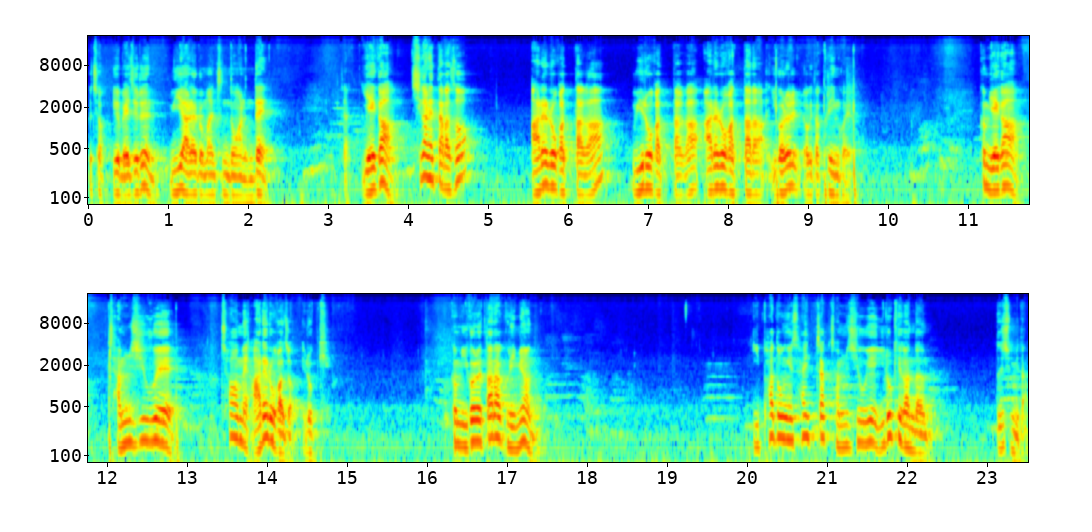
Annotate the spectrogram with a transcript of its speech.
그렇죠? 이 매질은 위아래로만 진동하는데 자, 얘가 시간에 따라서 아래로 갔다가 위로 갔다가 아래로 갔다가 이거를 여기다 그린 거예요. 그럼 얘가 잠시 후에 처음에 아래로 가죠. 이렇게. 그럼 이걸 따라 그리면 이 파동이 살짝 잠시 후에 이렇게 간다는 뜻입니다.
